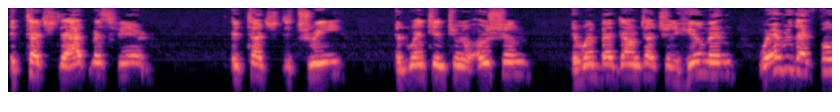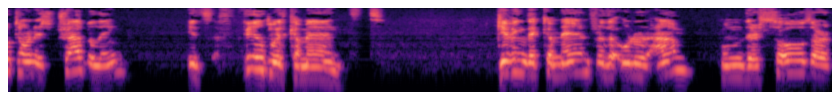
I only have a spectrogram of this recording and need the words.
It touched the atmosphere, it touched the tree, it went into an ocean, it went back down touched a human. Wherever that photon is travelling it's filled with commands. Giving the command for the ulul am whom their souls are,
